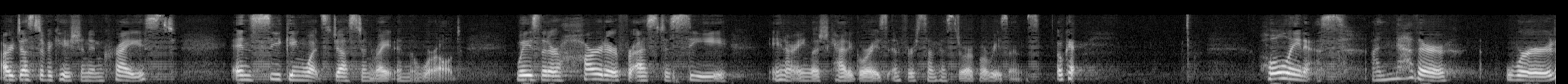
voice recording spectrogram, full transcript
our justification in Christ and seeking what's just and right in the world. Ways that are harder for us to see in our English categories and for some historical reasons. Okay. Holiness. Another word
